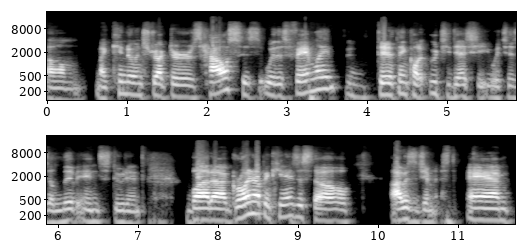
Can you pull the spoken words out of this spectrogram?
um, my kendo instructor's house his, with his family. Did a thing called uchideshi, which is a live-in student. But uh, growing up in Kansas, though, I was a gymnast, and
